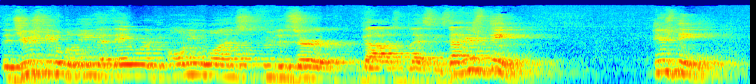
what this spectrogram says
The Jewish people believed that they were the only ones who deserved God's blessings. Now here's the thing. Here's the thing.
